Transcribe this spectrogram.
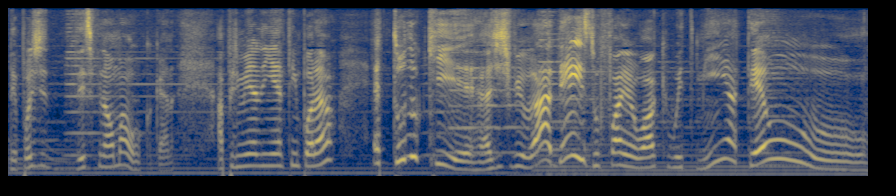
Depois de- desse final maluco, cara. A primeira linha temporal é tudo que a gente viu lá, desde o Firewalk With Me até o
